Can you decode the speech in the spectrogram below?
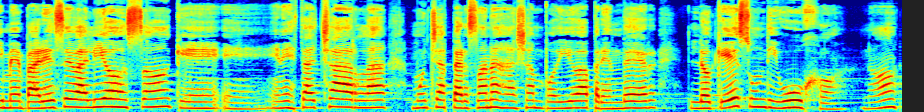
Y me parece valioso que eh, en esta charla muchas personas hayan podido aprender lo que es un dibujo, ¿no?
